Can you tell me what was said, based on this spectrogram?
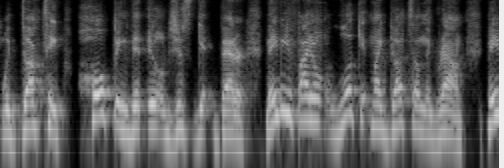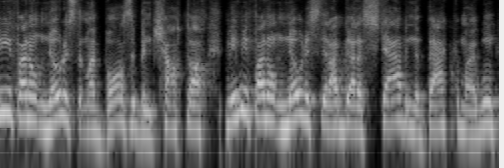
with duct tape hoping that it'll just get better. Maybe if i don't look at my guts on the ground maybe if i don't notice that my balls have been chopped off maybe if i don't notice that i've got a stab in the back of my wound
